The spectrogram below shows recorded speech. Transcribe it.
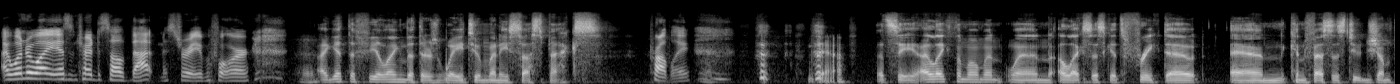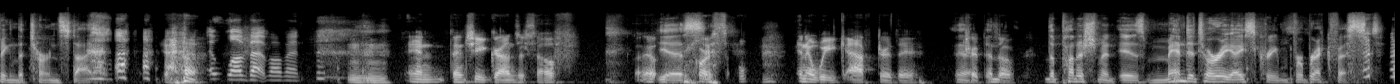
I wonder why he hasn't tried to solve that mystery before. I get the feeling that there's way too many suspects. Probably. Yeah. Let's see. I like the moment when Alexis gets freaked out and confesses to jumping the turnstile. Yeah. I love that moment. hmm And then she grounds herself. Uh, Yes. Of course, in a week after the Yeah, trip is and over. The punishment is mandatory ice cream for breakfast.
